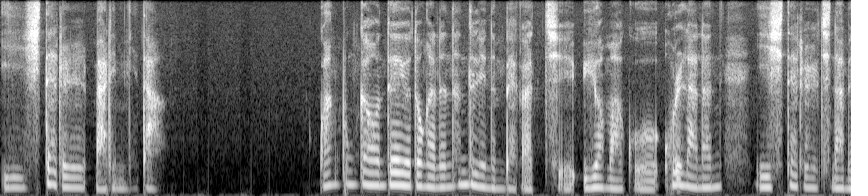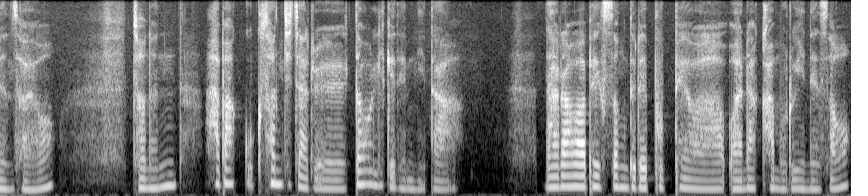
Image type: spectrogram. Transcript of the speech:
이 시대를 말입니다. 광풍 가운데 요동하는 흔들리는 배같이 위험하고 혼란한 이 시대를 지나면서요. 저는 하박국 선지자를 떠올리게 됩니다. 나라와 백성들의 부패와 완악함으로 인해서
